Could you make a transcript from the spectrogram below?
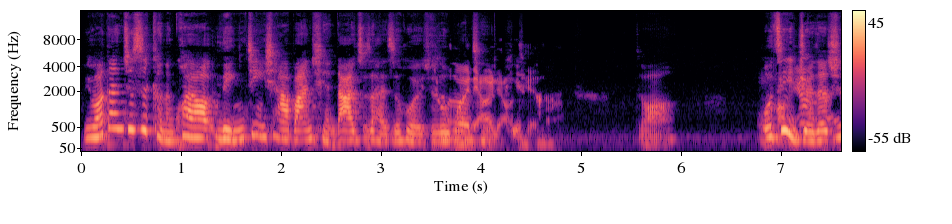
有啊，但就是可能快要临近下班前，大家就是还是会就是会聊一聊天啊，对吧？我自己觉得就是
